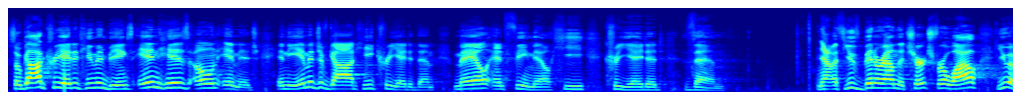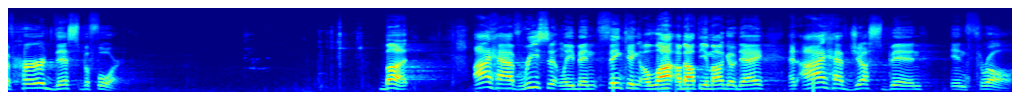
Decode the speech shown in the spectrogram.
So God created human beings in his own image. In the image of God, he created them. Male and female, he created them. Now, if you've been around the church for a while, you have heard this before. But I have recently been thinking a lot about the Imago Dei, and I have just been enthralled.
